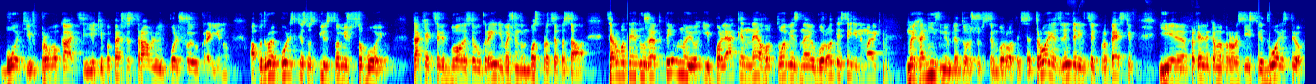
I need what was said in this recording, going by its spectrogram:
ботів, провокацій, які, по-перше, стравлюють Польщу і Україну, а по-друге, польське суспільство між собою. Так як це відбувалося в Україні, Washington Post про це писала. Ця робота є дуже активною, і поляки не готові з нею боротися і не мають механізмів для того, щоб з цим боротися. Троє з лідерів цих протестів є прихильниками проросійських. Двоє з трьох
